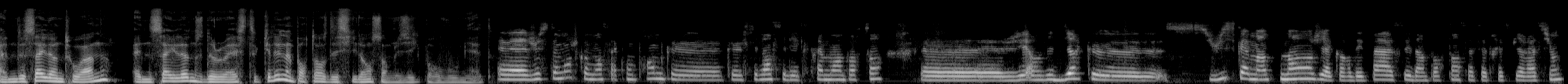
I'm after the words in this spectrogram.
I'm the silent one and silence the rest. Quelle est l'importance des silences en musique pour vous, Miette? Euh, Justement, je commence à comprendre que, que le silence il est extrêmement important. Euh, J'ai envie de dire que jusqu'à maintenant, j'y accordais pas assez d'importance à cette respiration,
